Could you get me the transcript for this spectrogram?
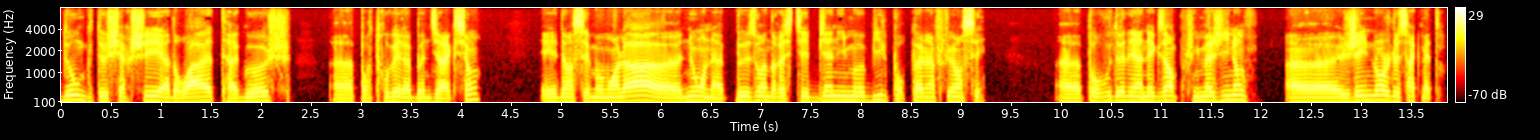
donc de chercher à droite, à gauche, euh, pour trouver la bonne direction. Et dans ces moments-là, nous, on a besoin de rester bien immobile pour pas l'influencer. pour vous donner un exemple, imaginons, j'ai une longe de 5 mètres.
